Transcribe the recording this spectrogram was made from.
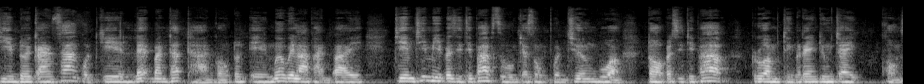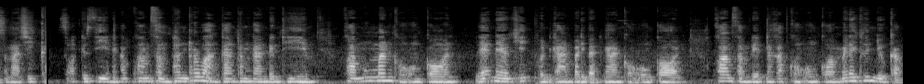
ทีมโดยการสร้างกฎเกณฑ์และบรรทัดฐานของตนเองเมื่อเวลาผ่านไป ทีมที่มีประสิทธิภาพสูงจะส่งผลเชิงบวก ต่อประสิทธิภาพรวมถึงแรงจูงใจ ของสมาชิก2.4นะครับความสัมพันธ์ระหว่างการทำงานเป็นทีม ความมุ่งมั่นขององค์กร และแนวคิดผลการปฏิบัติงานขององค์กร ความสำเร็จนะครับขององค์กรไม่ได้ขึ้นอยู่กับ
